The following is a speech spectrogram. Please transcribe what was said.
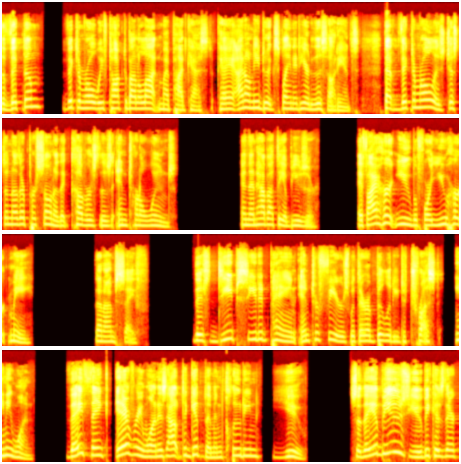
The victim, victim role we've talked about a lot in my podcast, okay? I don't need to explain it here to this audience. That victim role is just another persona that covers those internal wounds. And then how about the abuser? If I hurt you before you hurt me, then I'm safe. This deep seated pain interferes with their ability to trust anyone. They think everyone is out to get them, including you. So they abuse you because they're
